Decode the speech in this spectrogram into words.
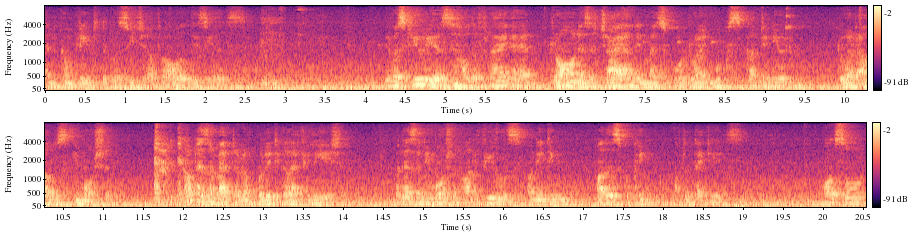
and complete the procedure for all these years. It was curious how the flag I had drawn as a child in my school drawing books continued to arouse emotion. Not as a matter of political affiliation, but as an emotion one feels on eating mother's cooking after decades. Also,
